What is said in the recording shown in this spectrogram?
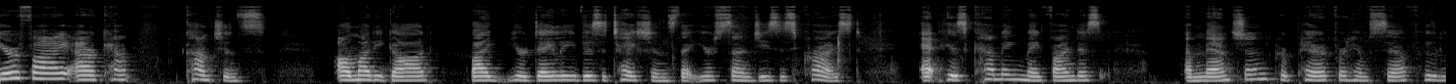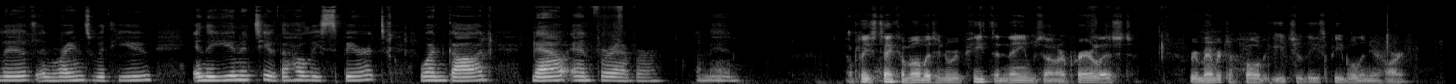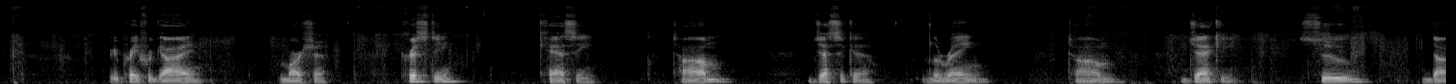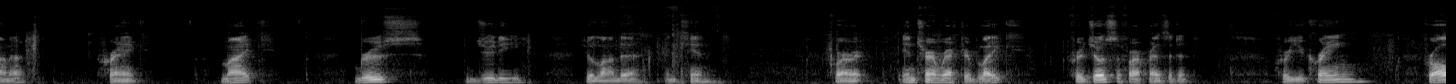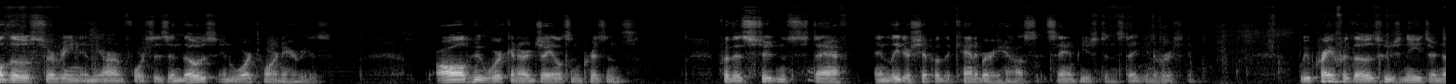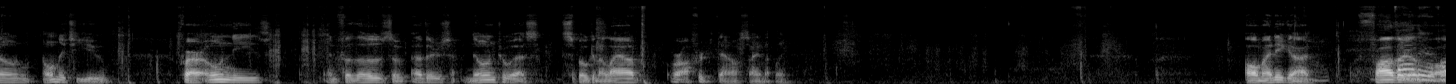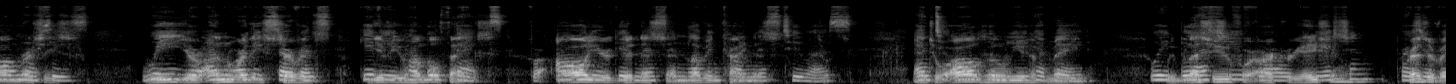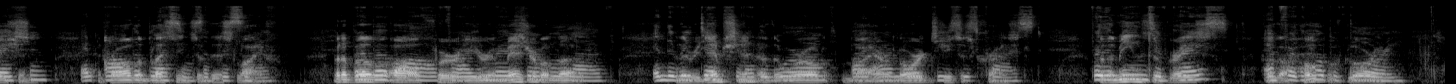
Purify our con- conscience, Almighty God, by your daily visitations that your Son, Jesus Christ, at his coming may find us a mansion prepared for himself who lives and reigns with you in the unity of the Holy Spirit, one God, now and forever. Amen. Now, please take a moment and repeat the names on our prayer list. Remember to hold each of these people in your heart. We pray for Guy, Marcia, Christy, Cassie, Tom, Jessica, Lorraine, Tom, Jackie, Sue, Donna, Frank, Mike, Bruce, Judy, Yolanda, and Ken. For our interim rector Blake, for Joseph, our president, for Ukraine, for all those serving in the armed forces and those in war torn areas, all who work in our jails and prisons, for the students, staff, and leadership of the Canterbury House at Sam Houston State University. We pray for those whose needs are known only to you, for our own needs, and for those of others known to us, spoken aloud or offered now silently. Almighty God, Father, Father of all mercies, we, your unworthy servants, give you humble thanks for all your goodness and loving kindness to us and to all whom you have made. We bless you for our creation, preservation, and and for all the blessings of this life, but above all for your immeasurable love in the redemption of the world by our Lord Jesus Christ, for the means of grace and for the hope of glory.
